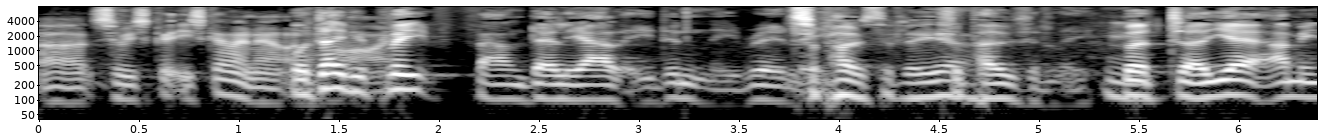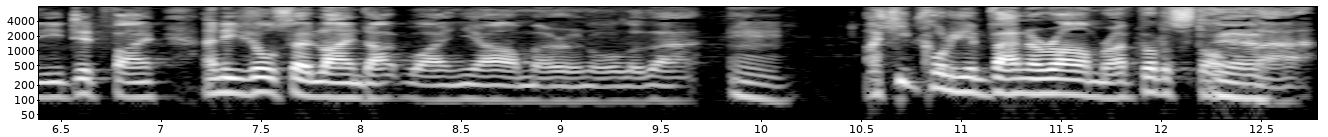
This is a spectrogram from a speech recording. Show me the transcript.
uh, so he's, he's going out. Well, David high. Pleat found Dele Alli, didn't he? Really, Supposedly, yeah. Supposedly, but uh, yeah, I mean, he did find, and he's also lined up Wanyama and all of that. I keep calling him Vanarama. I've got to stop yeah. that.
